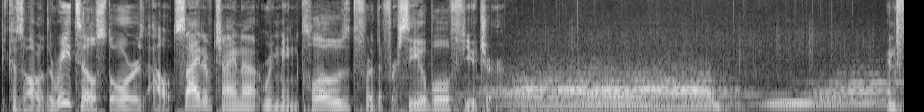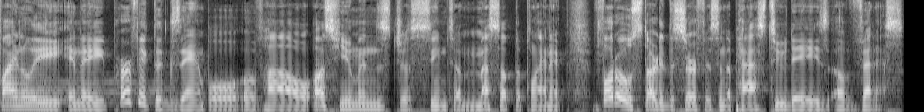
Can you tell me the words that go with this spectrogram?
because all of the retail stores outside of China remain closed for the foreseeable future. And finally, in a perfect example of how us humans just seem to mess up the planet, photos started to surface in the past two days of Venice.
